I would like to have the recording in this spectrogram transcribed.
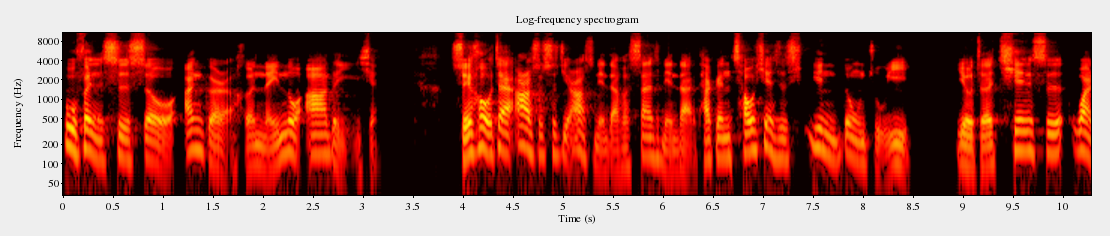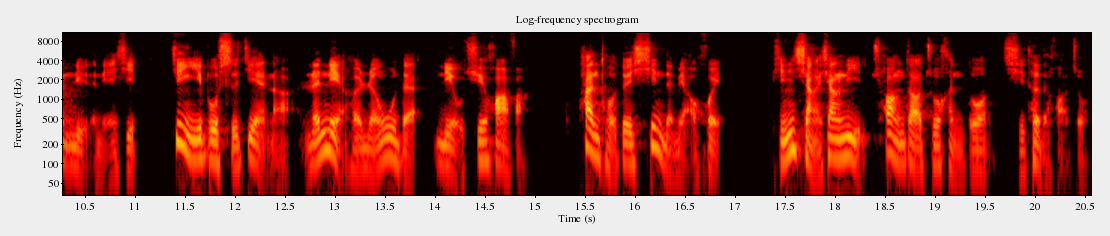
部分是受安格尔和雷诺阿的影响。随后，在二十世纪二十年代和三十年代，他跟超现实运动主义有着千丝万缕的联系，进一步实践了人脸和人物的扭曲画法，探索对性的描绘。凭想象力创造出很多奇特的画作。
